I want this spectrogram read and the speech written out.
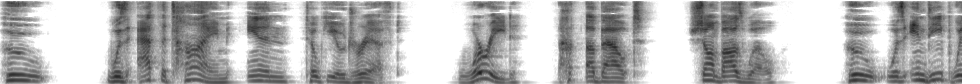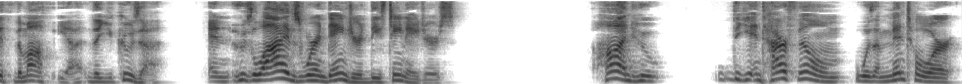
who was at the time in Tokyo Drift worried about Sean Boswell, who was in deep with the mafia, the Yakuza, and whose lives were endangered, these teenagers. Han, who the entire film was a mentor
